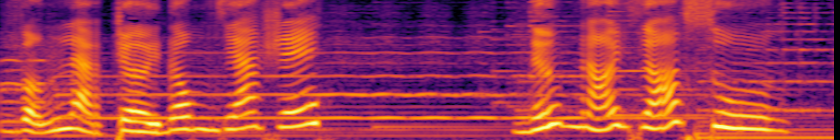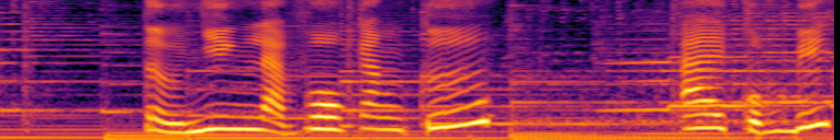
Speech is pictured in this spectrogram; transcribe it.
Vẫn là trời đông giá rét. Nếu nói gió xuông Tự nhiên là vô căn cứ. Ai cũng biết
